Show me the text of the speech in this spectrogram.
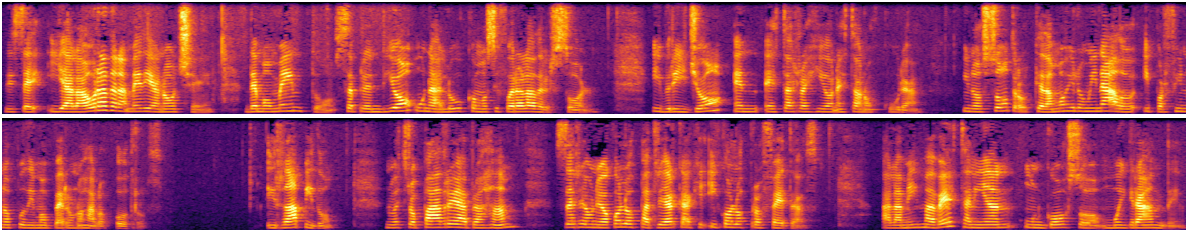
Dice, y a la hora de la medianoche, de momento, se prendió una luz como si fuera la del sol, y brilló en estas regiones tan oscuras. Y nosotros quedamos iluminados y por fin nos pudimos ver unos a los otros. Y rápido, nuestro padre Abraham se reunió con los patriarcas y con los profetas a la misma vez tenían un gozo muy grande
